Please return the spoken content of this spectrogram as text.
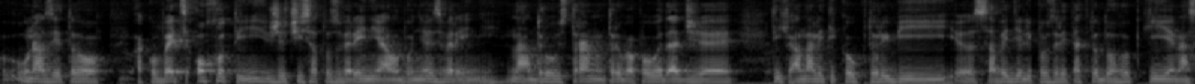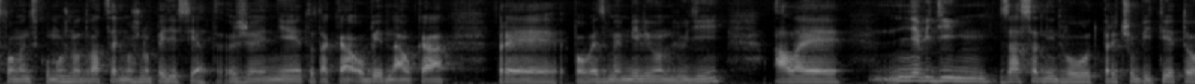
u nás je to ako vec ochoty, že či sa to zverejní alebo nezverejní. Na druhú stranu treba povedať, že tých analytikov, ktorí by e, sa vedeli pozrieť takto do hĺbky, je na Slovensku možno 20, možno 50. Že nie je to taká objednávka pre povedzme milión ľudí, ale nevidím zásadný dôvod, prečo by tieto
